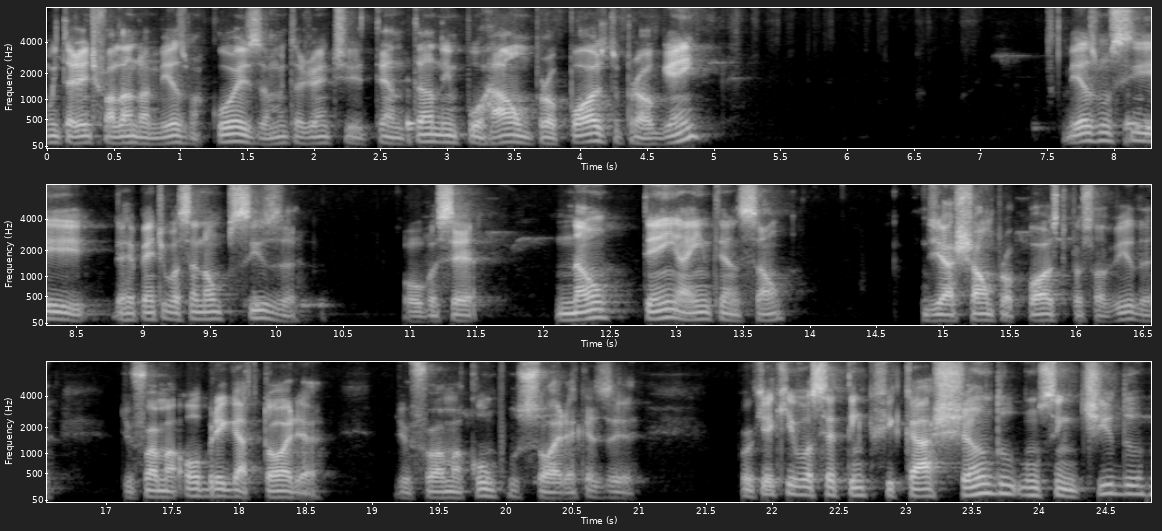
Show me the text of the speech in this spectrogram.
Muita gente falando a mesma coisa, muita gente tentando empurrar um propósito para alguém, mesmo se de repente você não precisa, ou você não tem a intenção de achar um propósito para sua vida de forma obrigatória, de forma compulsória, quer dizer, por que que você tem que ficar achando um sentido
